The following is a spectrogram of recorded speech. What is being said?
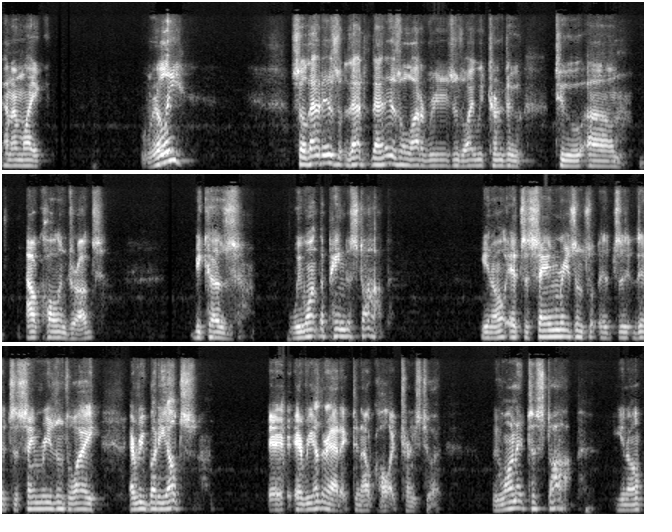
And I'm like, really? So that is that that is a lot of reasons why we turn to to um, alcohol and drugs because we want the pain to stop. You know, it's the same reasons. It's it's the same reasons why everybody else, every other addict and alcoholic turns to it. We want it to stop. You know,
